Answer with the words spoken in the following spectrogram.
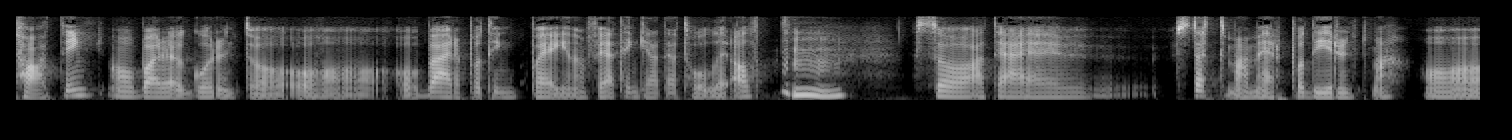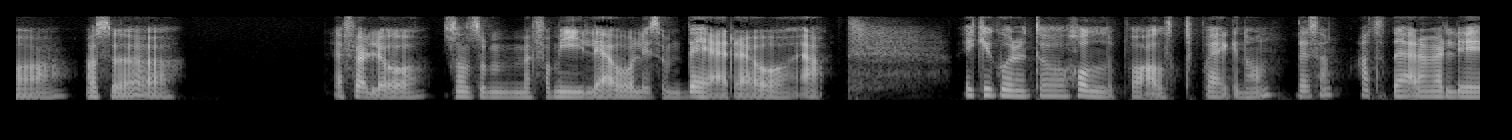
ta ting, og bare gå rundt og, og, og bære på ting på egen hånd, for jeg tenker at jeg tåler alt. Mm. Så at jeg støtter meg mer på de rundt meg. Og altså Jeg føler jo sånn som med familie og liksom dere og ja Ikke gå rundt og holde på alt på egen hånd, liksom. At det er en veldig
